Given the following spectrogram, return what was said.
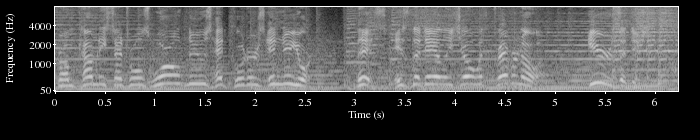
From Comedy Central's World News headquarters in New York, this is The Daily Show with Trevor Noah, Ears Edition.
